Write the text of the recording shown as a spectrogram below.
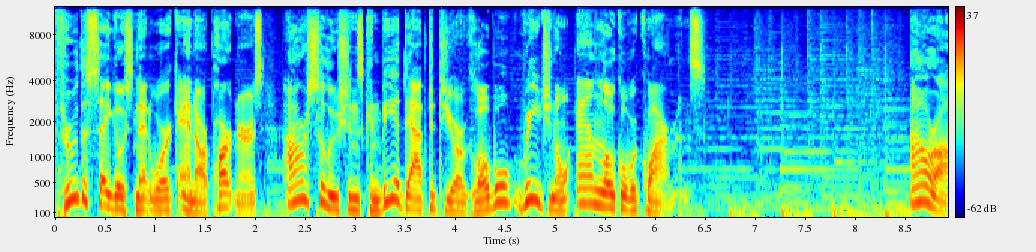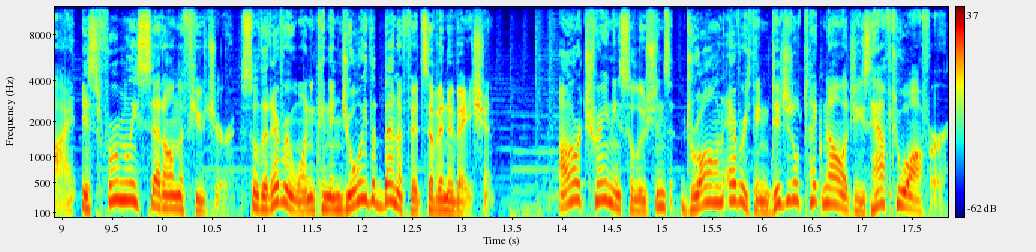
Through the Cegos network and our partners, our solutions can be adapted to your global, regional, and local requirements. Our eye is firmly set on the future so that everyone can enjoy the benefits of innovation. Our training solutions draw on everything digital technologies have to offer,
